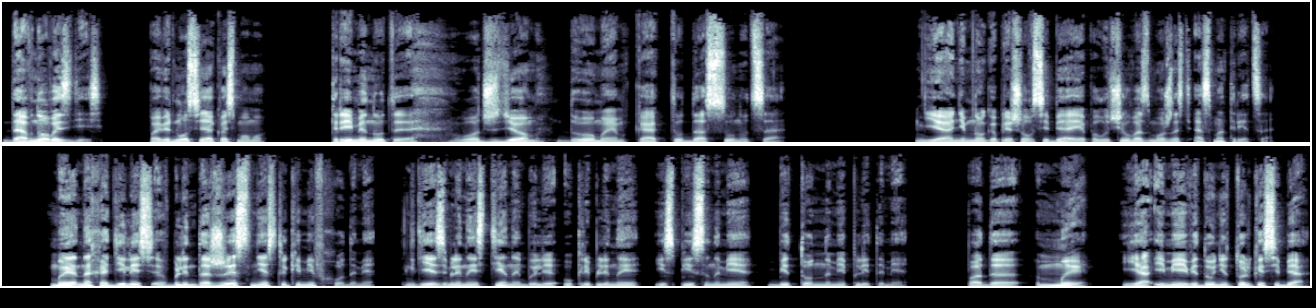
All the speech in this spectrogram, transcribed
Давно вы здесь?» Повернулся я к восьмому. «Три минуты. Вот ждем, думаем, как туда сунуться». Я немного пришел в себя и получил возможность осмотреться. Мы находились в блиндаже с несколькими входами, где земляные стены были укреплены исписанными бетонными плитами. Под э, «мы» Я имею в виду не только себя,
